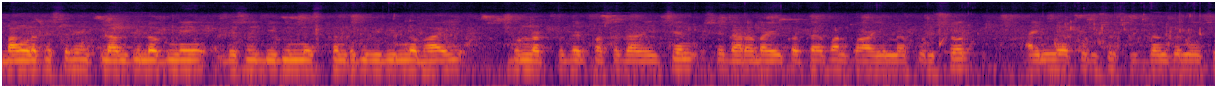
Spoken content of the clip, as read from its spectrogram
বাংলাদেশের এই ক্লান্তি লগ্নে দেশের বিভিন্ন স্থান থেকে বিভিন্ন ভাই বন্যার্থদের পাশে দাঁড়িয়েছেন। সে ধারাবাহিকতায় পান আইমা পরিষদ। আইমা পরিষদ সিদ্ধান্ত নিয়েছে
